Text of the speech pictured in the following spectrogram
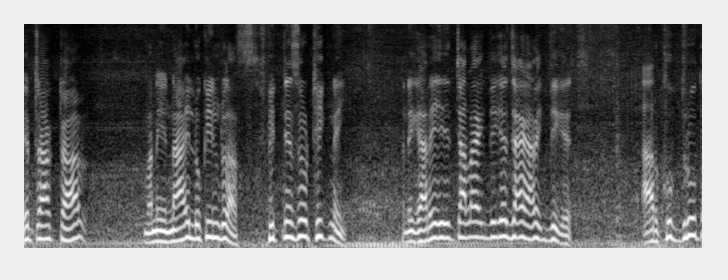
এই ট্রাকটার মানে নাই লুকিং গ্লাস ফিটনেসও ঠিক নেই। মানে গাড়ি চালা একদিকে যায় আরেক দিকে। আর খুব দ্রুত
